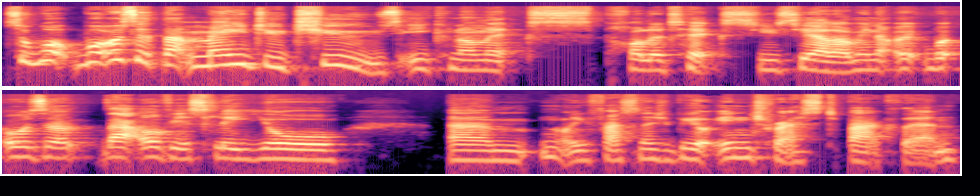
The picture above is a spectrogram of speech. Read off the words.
So what what was it that made you choose economics, politics, UCL? I mean, was that obviously your um, not your fascination, but your interest back then?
